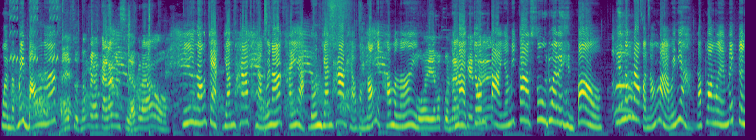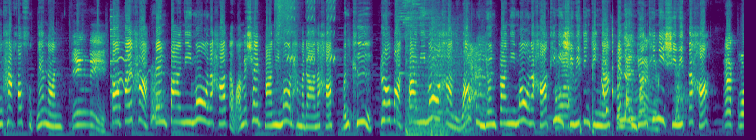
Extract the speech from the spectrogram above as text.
ขวดแบบไม่เบานะ ในที่สุดน้องแมวกลายร่างเป็นเสือไปแล้ว นี่น้องแจกยันห้าแถวไว้นะ ใครอยากโดนยันห้าแถวของน้องอย่าเข้ามาเลยโอ้ยอย่ามากวนหขน้านาดพี่เคนโจรนะป่ายังไม่กล้าสู้ด้วยเลยเห็นเปล่าเลี้ยงน้องแมวกับน้องหมาไว้เนี่ย รับรองเลยไม่เปลืองค่าข้าวสุกแน่นอน จริงดิต่อไปค่ะ เป็นปลานีโมนะคะ แต่ว่าไม่ใช่ปลานีโมธรรมดานะคะ มันคือโรบอทปลานีโมค่ะ หรือว่าหุ่นยนต์ปลานีโมนะคะ ที่มีชีวิตจริงๆนะ เป็นหุ่นยนต์ที่มีชีวิตนะคะ น่ากลัว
